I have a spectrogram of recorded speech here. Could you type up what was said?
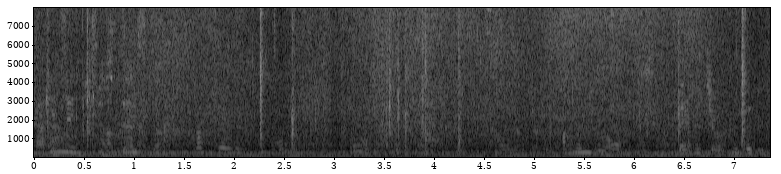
사람들 있어. 방금 조용. 내가 좀.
